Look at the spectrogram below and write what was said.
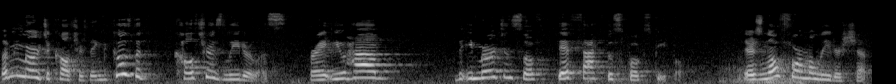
let me merge the culture thing. Because the culture is leaderless, right? You have the emergence of de facto spokespeople. There's no formal leadership.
